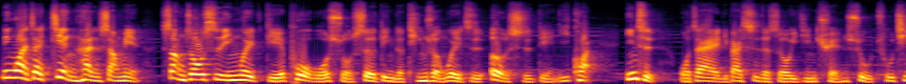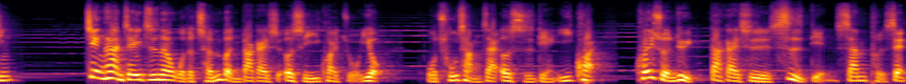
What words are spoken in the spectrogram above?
另外，在建汉上面，上周是因为跌破我所设定的停损位置二十点一块，因此。我在礼拜四的时候已经全数出清，建汉这一支呢，我的成本大概是二十一块左右，我出场在二十点一块，亏损率大概是四点三 percent。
